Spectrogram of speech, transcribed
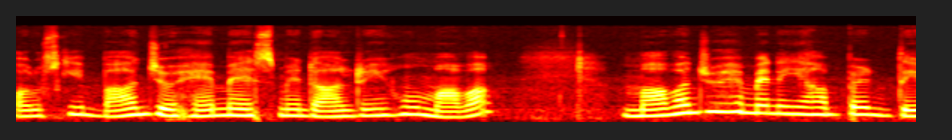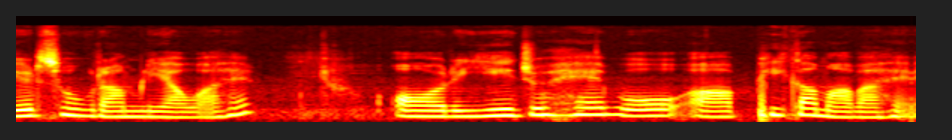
और उसके बाद जो है मैं इसमें डाल रही हूँ मावा। मावा जो है मैंने यहाँ पर डेढ़ सौ ग्राम लिया हुआ है। और ये जो है वो फीका मावा है,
